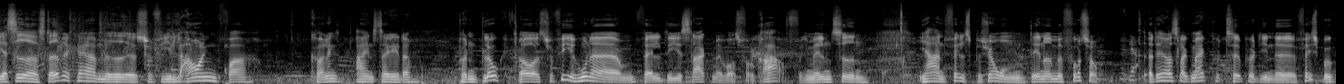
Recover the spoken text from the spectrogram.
Jeg sidder stadigvæk her med øh, Sofie Lauring fra Kolding Ejens Teater på den blå. Og Sofie, hun er faldet i snak med vores fotograf i mellemtiden. I har en fælles passion, det er noget med foto. Ja. Og det har jeg også lagt mærke på- til på din øh, Facebook.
